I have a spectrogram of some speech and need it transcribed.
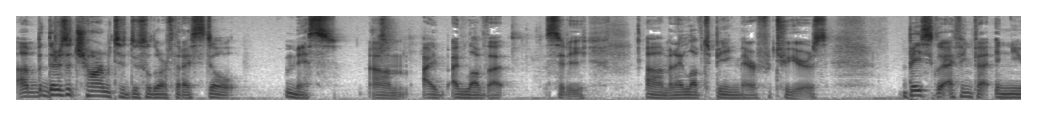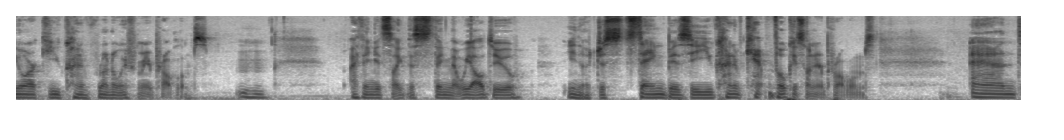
um, but there's a charm to Dusseldorf that I still miss. Um, I I love that city, um, and I loved being there for two years. Basically, I think that in New York you kind of run away from your problems. I think it's like this thing that we all do, you know, just staying busy. You kind of can't focus on your problems. And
